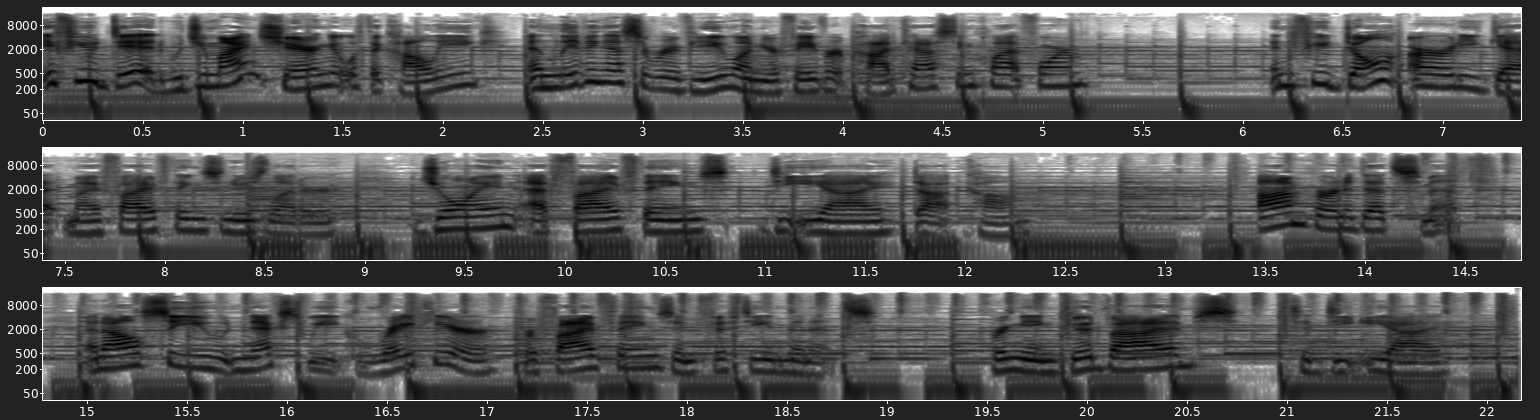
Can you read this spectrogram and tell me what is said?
If you did, would you mind sharing it with a colleague and leaving us a review on your favorite podcasting platform? And if you don't already get my Five Things newsletter, join at fivethingsdei.com. I'm Bernadette Smith, and I'll see you next week right here for Five Things in 15 Minutes, bringing good vibes to DEI.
